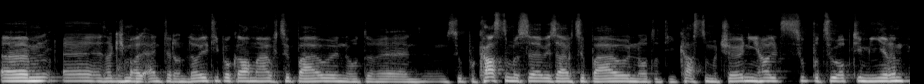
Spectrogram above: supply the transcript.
Ähm, äh, sag ich mal, entweder ein Loyalty-Programm aufzubauen oder äh, ein super Customer Service aufzubauen oder die Customer Journey halt super zu optimieren.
